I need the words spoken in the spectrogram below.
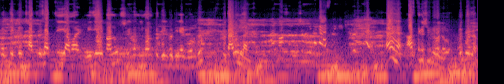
প্রত্যেকজন ছাত্রছাত্রী আমার নিজের মানুষ এবং ইমন তো দীর্ঘদিনের বন্ধু। তো দারুণ লাগছে। বসন্ত শুরু হয়ে হ্যাঁ আজ থেকে শুরু হলো ওই বললাম।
